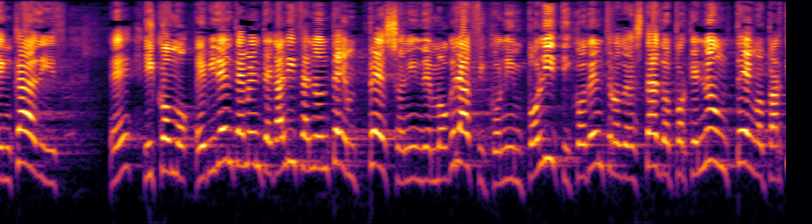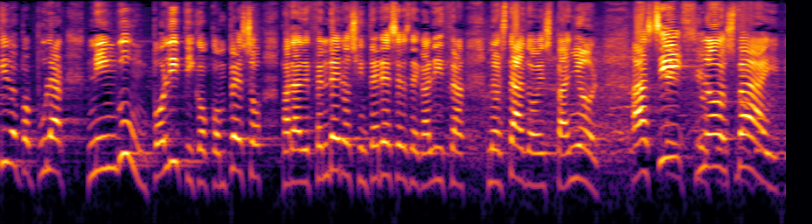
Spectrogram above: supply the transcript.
en Cádiz Eh? E como, evidentemente, Galiza non ten peso nin demográfico, nin político dentro do Estado, porque non ten o Partido Popular ningún político con peso para defender os intereses de Galiza no Estado español. Así nos vai,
